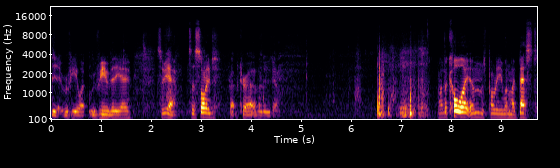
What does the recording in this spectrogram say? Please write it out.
you know, review review video. So yeah, it's a solid replica of a Luger. Another cool item is probably one of my best,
